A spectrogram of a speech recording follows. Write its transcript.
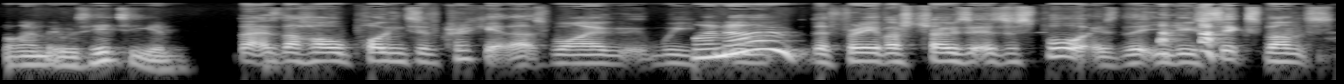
finally was hitting him. That is the whole point of cricket. That's why we, I know. the three of us chose it as a sport. Is that you do six months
